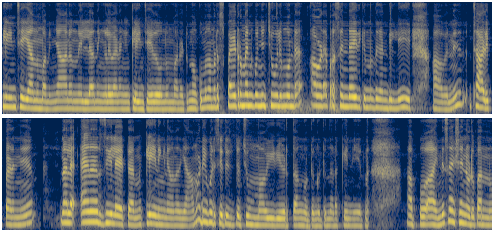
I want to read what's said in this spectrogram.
ക്ലീൻ ചെയ്യാമെന്നും പറഞ്ഞു. ഞാനൊന്നുമില്ല നിങ്ങൾ വേണമെങ്കിൽ ക്ലീൻ ചെയ്തോന്നും പറഞ്ഞിട്ട്. നോക്കുമ്പോൾ നമ്മുടെ സ്പൈഡർമാൻ കുഞ്ഞു ചൂലും കൊണ്ട് അവിടെ പ്രസന്റ് ആയിരിക്കുന്നത് കണ്ടില്ലേ? അവന് ചാടിപ്പടഞ്ഞ് നല്ല എനർജിയിലായിട്ടായിരുന്നു ക്ലീനിങ്ങിന് വന്നത്. ഞാൻ മടി പിടിച്ചിട്ട് ചുമ്മാ വീഡിയോ എടുത്ത് അങ്ങോട്ടും ഇങ്ങോട്ടും നടക്കുന്നതായിരുന്നു അപ്പോൾ അതിന് ശേഷം എന്നോട് പറഞ്ഞു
